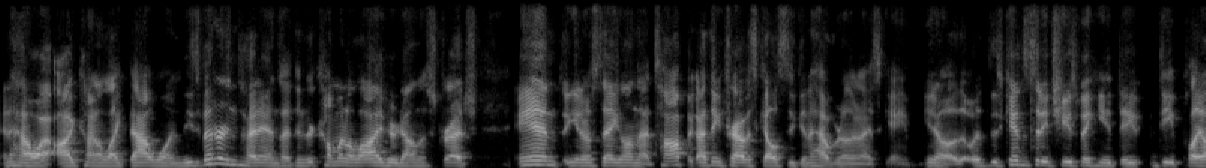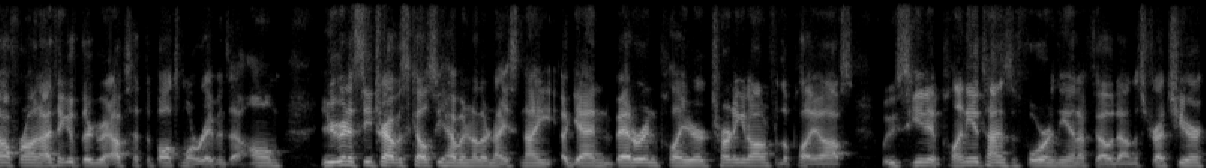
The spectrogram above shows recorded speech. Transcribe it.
and how I, I kind of like that one. These veteran tight ends, I think they're coming alive here down the stretch. And you know, staying on that topic, I think Travis Kelce is going to have another nice game. You know, with the Kansas City Chiefs making a deep, deep playoff run, I think if they're going to upset the Baltimore Ravens at home, you're going to see Travis Kelce have another nice night. Again, veteran player turning it on for the playoffs. We've seen it plenty of times before in the NFL down the stretch here,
